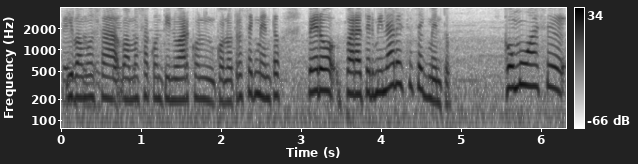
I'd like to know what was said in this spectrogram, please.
y vamos a, vamos a continuar con, con otro segmento. Pero para terminar este segmento, ¿Cómo hace,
